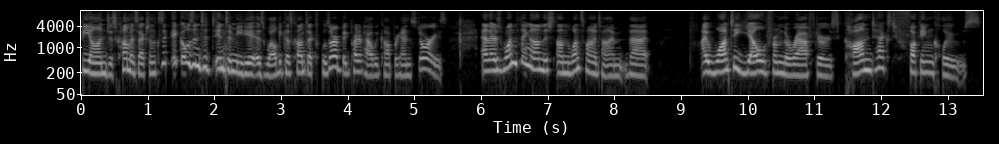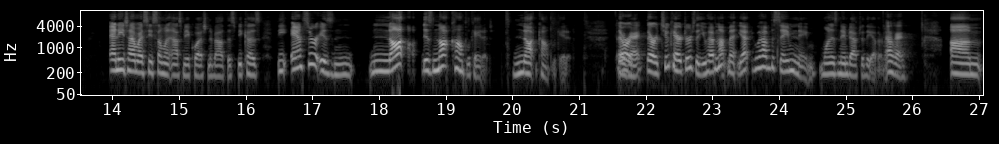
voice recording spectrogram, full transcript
beyond just comment sections because it, it goes into, into media as well because context clues are a big part of how we comprehend stories. And there's one thing on this, on Once Upon a Time that I want to yell from the rafters context fucking clues anytime I see someone ask me a question about this because the answer is n- not is not complicated. It's not complicated. There are there are two characters that you have not met yet who have the same name. One is named after the other. Okay. Um,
